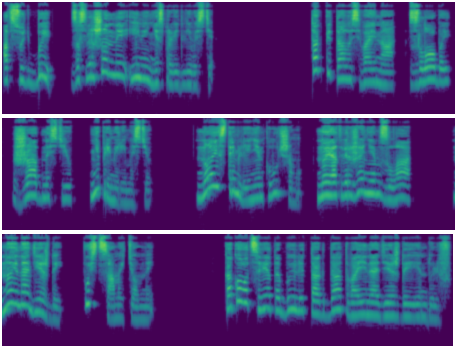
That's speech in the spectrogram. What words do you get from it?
от судьбы за совершенные ими несправедливости. Так питалась война злобой, жадностью, непримиримостью, но и стремлением к лучшему, но и отвержением зла, но и надеждой, пусть самой темной. Какого цвета были тогда твои надежды, Индульф?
